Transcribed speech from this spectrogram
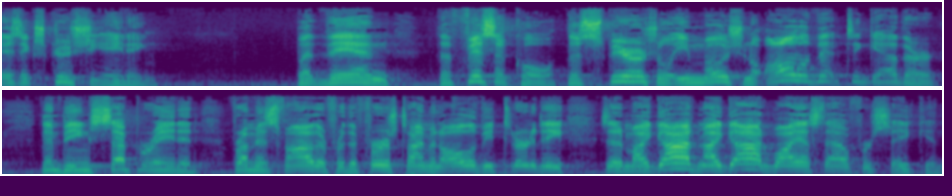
is excruciating. But then the physical, the spiritual, emotional, all of it together, then being separated from his Father for the first time in all of eternity, he said, My God, my God, why hast thou forsaken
